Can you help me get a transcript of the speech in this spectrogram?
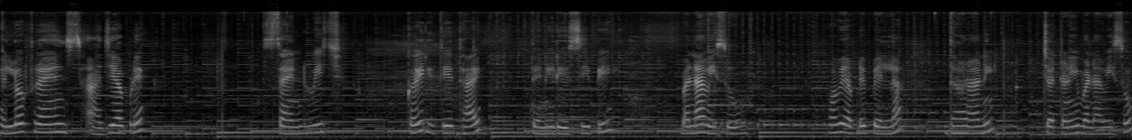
હેલો ફ્રેન્ડ્સ, આજે આપણે સેન્ડવિચ કઈ રીતે થાય તેની રેસીપી બનાવીશું. હવે આપણે પહેલાં ધાણાની ચટણી બનાવીશું.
